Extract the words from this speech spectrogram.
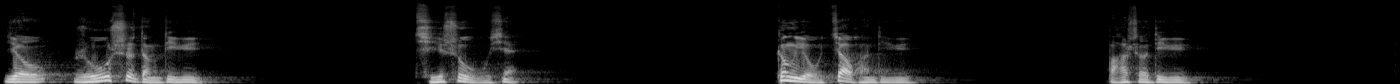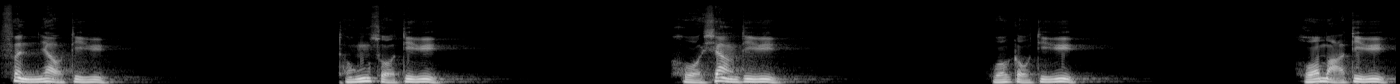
有如是等地狱，其数无限。更有叫唤地狱、跋涉地狱、粪尿地狱、铜锁地狱、火象地狱、火狗地狱、火马地狱、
